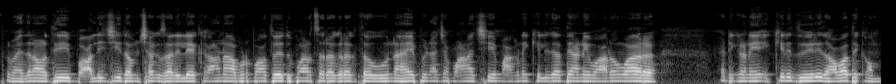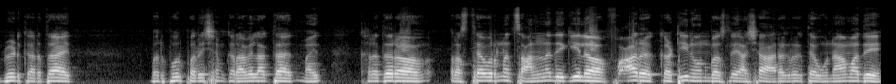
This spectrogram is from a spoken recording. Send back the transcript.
तर मैदानावरती बालीची दमछाक झालेली आहे. कारण आपण पाहतोय दुपारचं रगरक्त ऊन आहे. पिण्याच्या पाण्याची मागणी केली जाते आणि वारंवार या ठिकाणी एकेरी दुहेरी धावा ते कंप्लीट करतायत. भरपूर परिश्रम करावे लागतात. माहीत खरं तर रस्त्यावरनं चालणं देखील फार कठीण होऊन बसले अशा रगरगत्या उन्हामध्ये.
